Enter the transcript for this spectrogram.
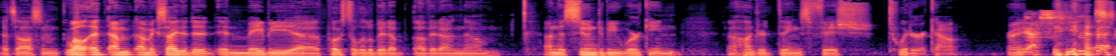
That's awesome. Well, I'm I'm excited to and maybe uh, post a little bit of, of it on um, on the soon to be working hundred things Phish Twitter account. Right. Yes. yes.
